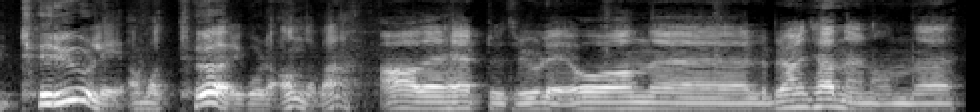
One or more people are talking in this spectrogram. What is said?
utrolig amatør går det an å være? Ja, det er helt utrolig. Og han eh, branntenneren, han eh,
